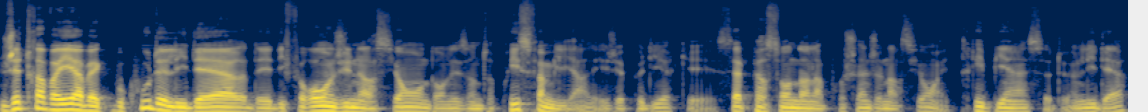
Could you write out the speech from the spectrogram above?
j'ai travaillé avec beaucoup de leaders des différentes générations dans les entreprises familiales et je peux dire que cette personne dans la prochaine génération est très bien, c'est un leader.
